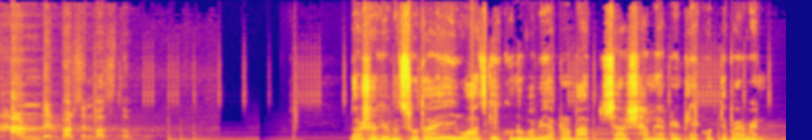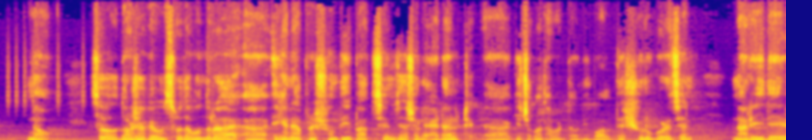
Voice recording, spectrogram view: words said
হান্ড্রেড পার্সেন্ট বাস্তব। দর্শক এবং শ্রোতায়, এই ওয়াজকে কোনোভাবেই আপনার বাচ্চার সামনে আপনি প্লে করতে পারবেন নো। সো দর্শক এবং শ্রোতা বন্ধুরা এখানে আপনারা শুনতেই পাচ্ছেন যে আসলে অ্যাডাল্ট কিছু কথাবার্তা উনি বলতে শুরু করেছেন। নারীদের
